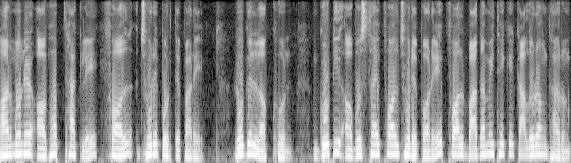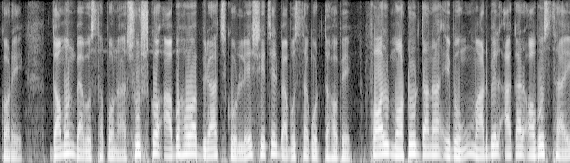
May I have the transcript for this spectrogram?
হরমোনের অভাব থাকলে ফল ঝরে পড়তে পারে। রোগের লক্ষণ। গুটি অবস্থায় ফল ঝরে পড়ে, ফল বাদামি থেকে কালো রং ধারণ করে। দমন ব্যবস্থাপনা, শুষ্ক আবহাওয়া বিরাজ করলে সেচের ব্যবস্থা করতে হবে। ফল, মটর দানা এবং মার্বেল আকার অবস্থায়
